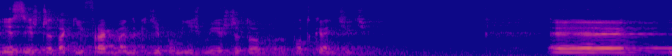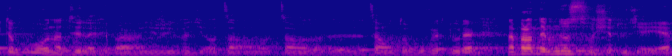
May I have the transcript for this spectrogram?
jest jeszcze taki fragment, gdzie powinniśmy jeszcze to podkręcić. E, I to by było na tyle chyba, jeżeli chodzi o całą, całą, e, całą tą uwerturę. Naprawdę mnóstwo się tu dzieje e,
